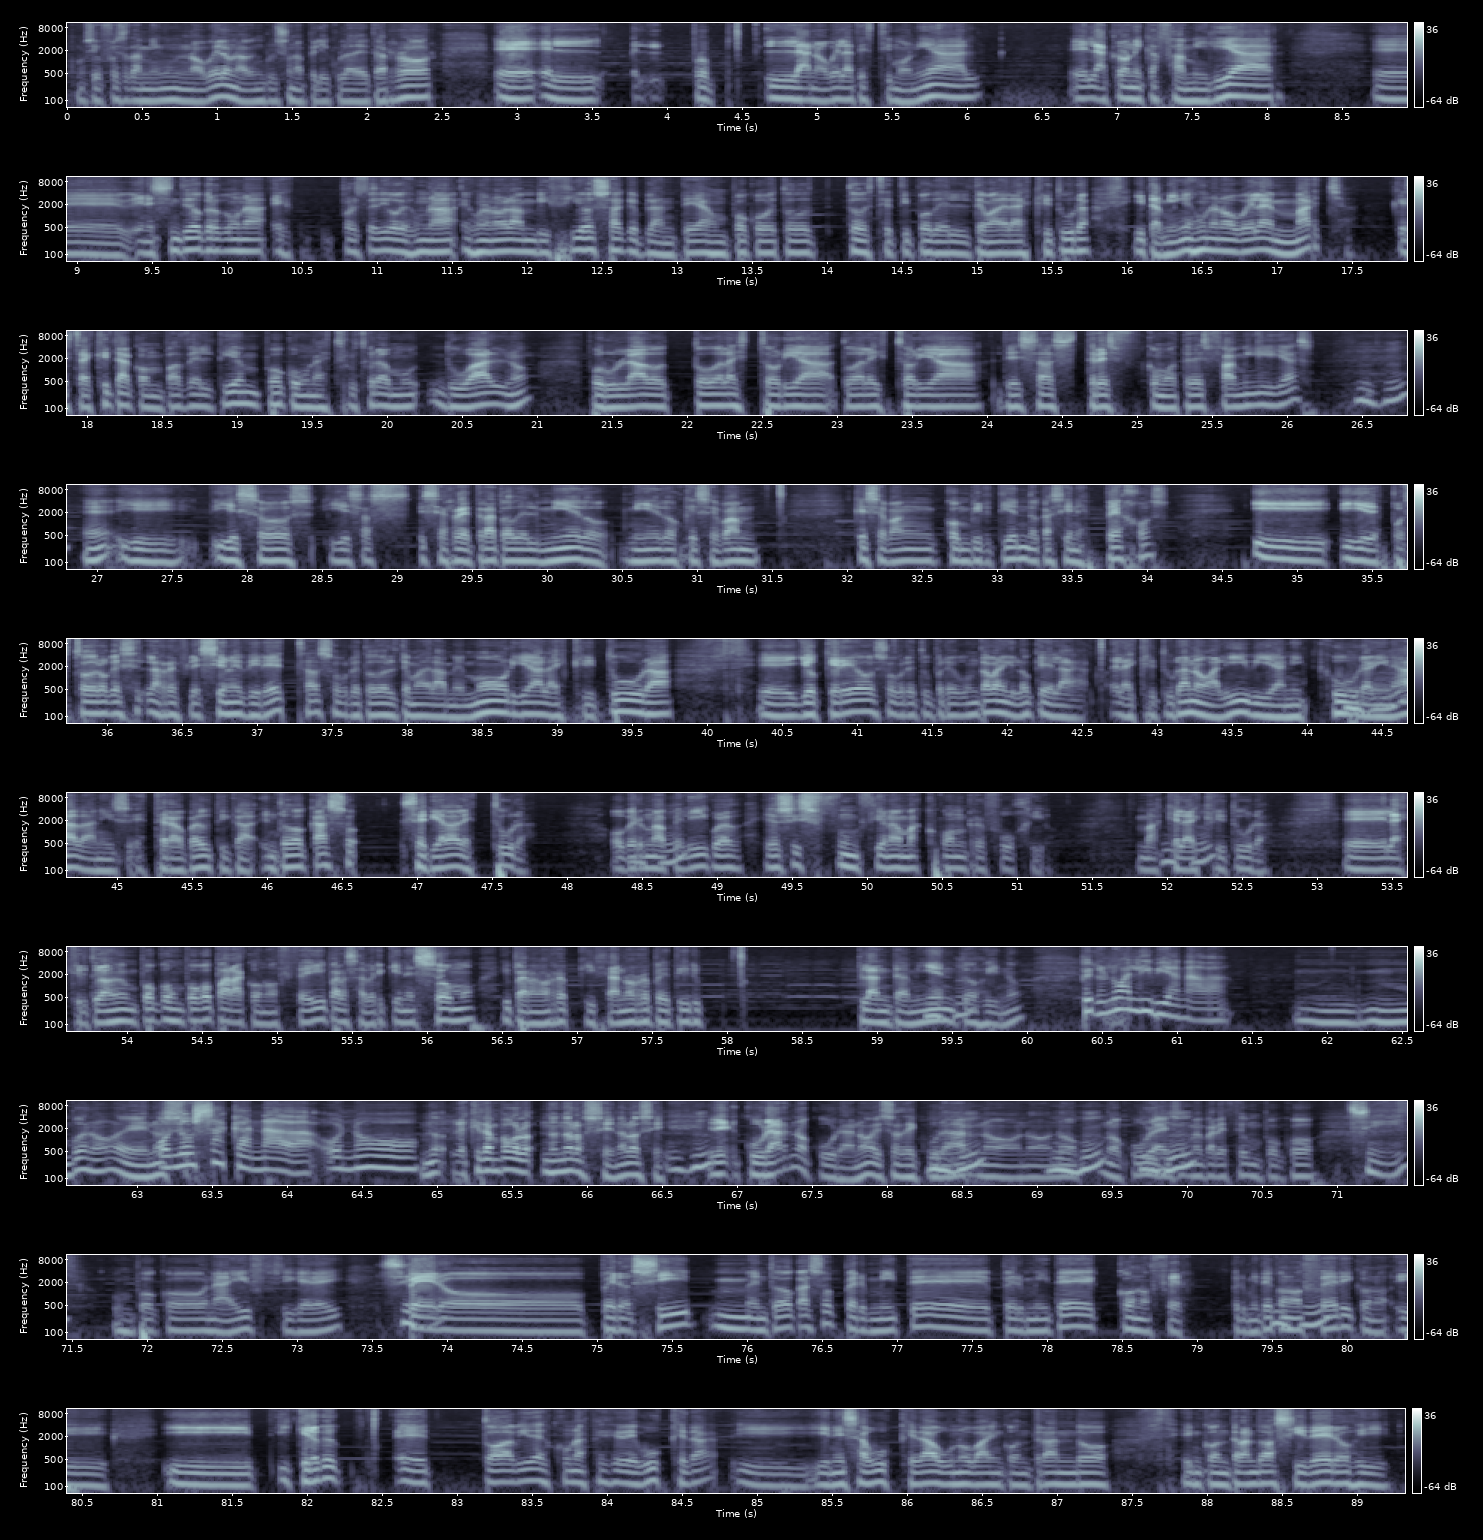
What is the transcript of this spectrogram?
Como si fuese también una novela, una, incluso una película de terror. Eh, el- el pro- la novela testimonial, eh, la crónica familiar. Eh, en ese sentido creo que una, por eso digo que es una, es una novela ambiciosa que plantea un poco todo, todo este tipo del tema de la escritura y también es una novela en marcha, que está escrita al compás del tiempo, con una estructura muy dual, ¿no? Por un lado, toda la historia, toda la historia de esas tres, como tres familias. ¿eh? y, y esos y esas ese retrato del miedo miedos que se van que se van convirtiendo casi en espejos y, y después todo lo que es las reflexiones directas sobre todo el tema de la memoria la escritura. Eh, yo creo sobre tu pregunta Mariló que la, la escritura no alivia ni cura ni nada ni es terapéutica. En todo caso sería la lectura o ver una película. Eso sí funciona más como un refugio más que la escritura. Eh, la escritura es un poco, un poco para conocer y para saber quiénes somos y para no quizá no repetir planteamientos y no. Pero no alivia nada. Mm, Bueno, eh, no o sé. no saca nada, o no... No, es que tampoco lo, no, no lo sé, no lo sé. Eh, curar no cura, ¿no? Eso de curar no, no, no, no cura, eso me parece un poco Sí. un poco naif si queréis Sí. pero pero sí mm, en todo caso permite permite conocer permite conocer y, y, y- y creo que eh, toda vida es como una especie de búsqueda y, y en esa búsqueda uno va encontrando encontrando asideros y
